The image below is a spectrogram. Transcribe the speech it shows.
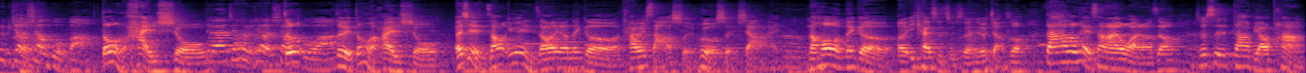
会比较有效果吧，都很害羞。对啊，这样会比较有效果啊。对，都很害羞。而且你知道，因为你知道要那个他会洒水，会有水下来。嗯、然后那个呃，一开始主持人就讲说，大家都可以上来玩了，之后就是大家不要怕，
